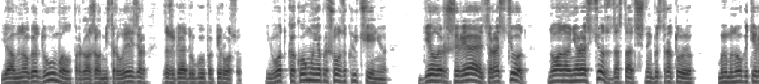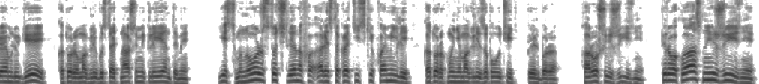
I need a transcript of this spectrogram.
«Я много думал», — продолжал мистер Лейзер, зажигая другую папиросу. «И вот к какому я пришел заключению. Дело расширяется, растет, но оно не растет с достаточной быстротою. Мы много теряем людей, которые могли бы стать нашими клиентами. Есть множество членов аристократических фамилий, которых мы не могли заполучить, Пельбора. Хорошей жизни, первоклассные жизни.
